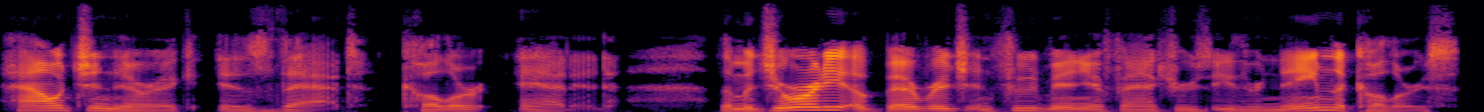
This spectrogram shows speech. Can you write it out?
How generic is that? Color added. The majority of beverage and food manufacturers either name the colors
